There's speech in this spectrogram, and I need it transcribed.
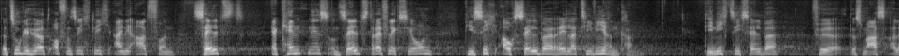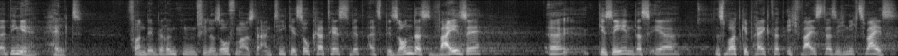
Dazu gehört offensichtlich eine Art von Selbsterkenntnis und Selbstreflexion, die sich auch selber relativieren kann, die nicht sich selber für das Maß aller Dinge hält. Von dem berühmten Philosophen aus der Antike Sokrates wird als besonders weise äh, gesehen, dass er das Wort geprägt hat, ich weiß, dass ich nichts weiß.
